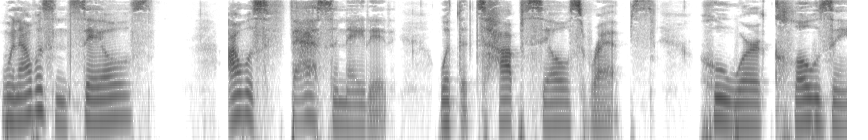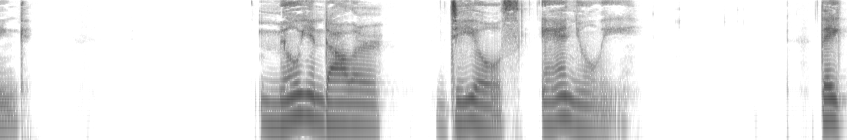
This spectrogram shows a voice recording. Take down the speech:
when I was in sales, I was fascinated with the top sales reps who were closing million dollar deals annually. They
